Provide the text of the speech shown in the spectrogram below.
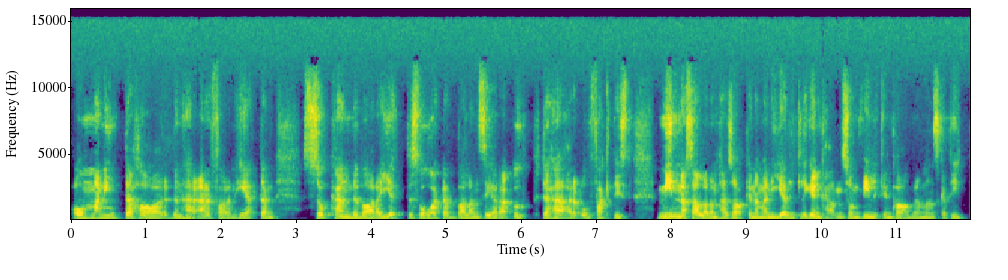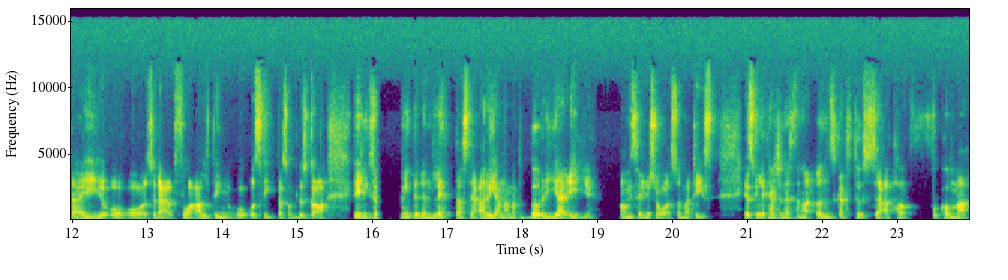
om man inte har den här erfarenheten så kan det vara jättesvårt att balansera upp det här och faktiskt minnas alla de här sakerna man egentligen kan, som vilken kamera man ska titta i och, och sådär, att få allting att- sitta som det ska. Det är liksom inte den lättaste arenan att börja i, om vi säger så, som artist. Jag skulle kanske nästan ha önskat Tusse att ha få komma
